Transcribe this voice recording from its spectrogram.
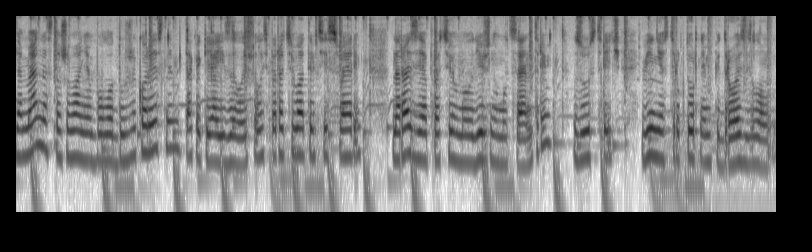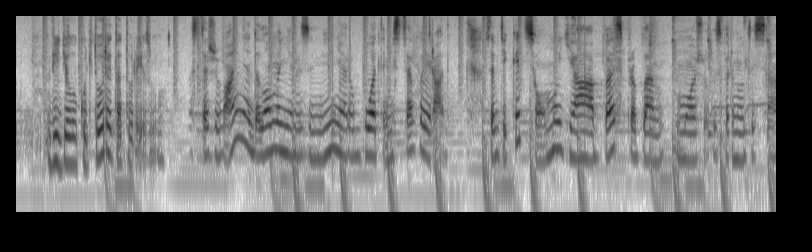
Для мене стажування було дуже корисним, так як я і залишилась працювати в цій сфері. Наразі я працюю в молодіжному центрі зустріч. Він є структурним підрозділом відділу культури та туризму. Стажування дало мені розуміння роботи місцевої ради. Завдяки цьому я без проблем можу звернутися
